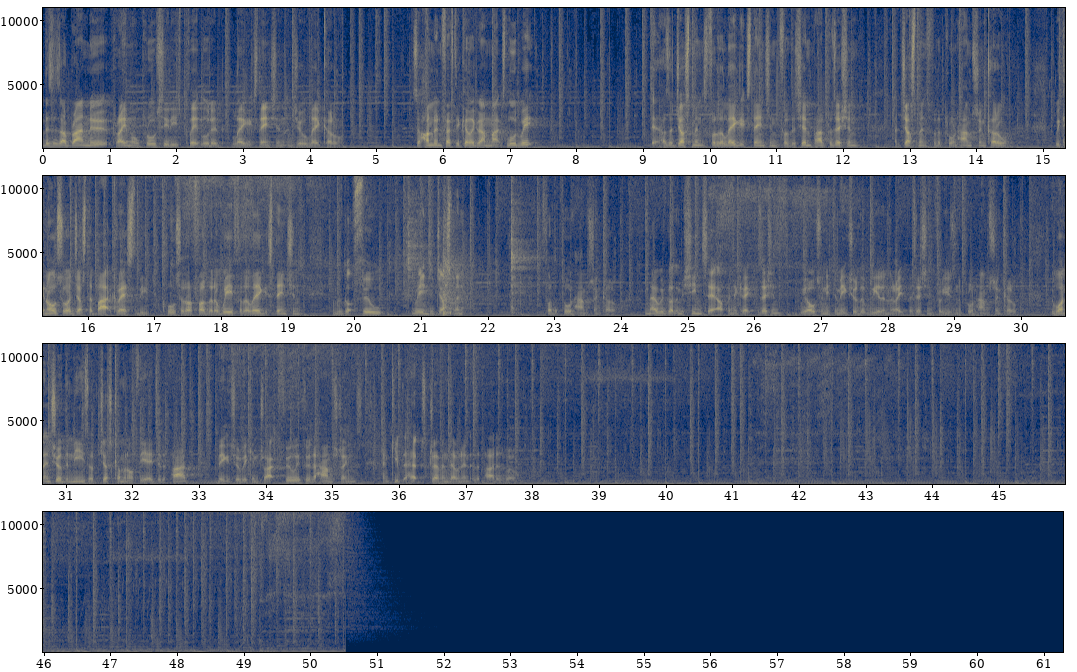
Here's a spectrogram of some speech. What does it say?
This is our brand new Primal Pro Series plate loaded leg extension and dual leg curl. It's 150 kilogram max load weight. It has adjustments for the leg extension for the shin pad position, adjustments for the prone hamstring curl. We can also adjust the backrest to be closer or further away for the leg extension. And we've got full range adjustment for the prone hamstring curl. Now we've got the machine set up in the correct position, we also need to make sure that we're in the right position for using the prone hamstring curl. We want to ensure the knees are just coming off the edge of the pad, making sure we can track fully through the hamstrings and keep the hips driven down into the pad as well.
